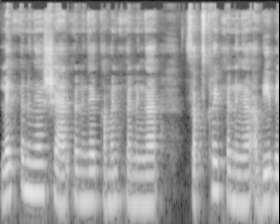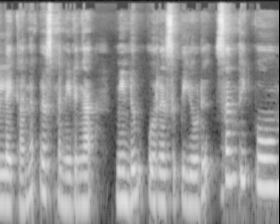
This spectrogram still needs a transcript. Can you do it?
லைக் பண்ணுங்கள் ஷேர் பண்ணுங்கள் கமெண்ட் பண்ணுங்கள் சப்ஸ்கிரைப் பண்ணுங்கள் அப்படியே பெல் ஐக்கானை ப்ரெஸ் பண்ணிவிடுங்க மீண்டும் ஒரு ரெசிபியோடு சந்திப்போம்.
